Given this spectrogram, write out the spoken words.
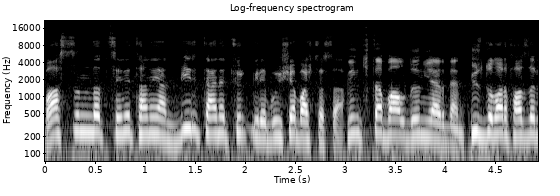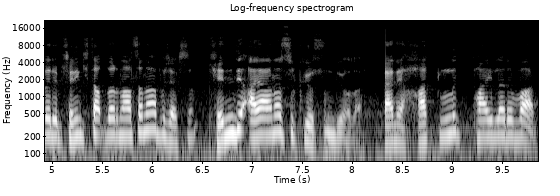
Boston'da seni tanıyan bir tane Türk bile bu işe başlasa senin kitap aldığın yerden 100 dolar fazla verip senin kitaplarını alsa ne yapacaksın? Kendi ayağına sıkıyorsun diyorlar. Yani haklılık payları var.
